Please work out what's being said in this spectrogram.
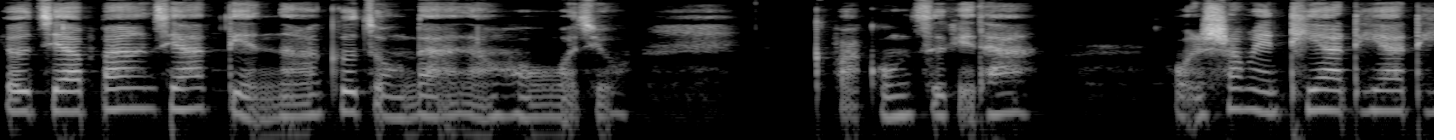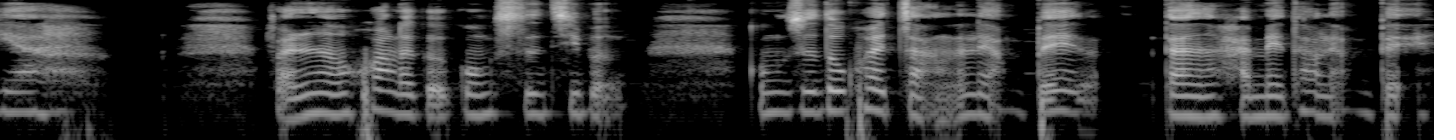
要加班加点呐，各种的，然后我就把工资给他往上面贴啊贴啊贴啊。反正换了个公司，基本工资都快涨了两倍了，但还没到两倍。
